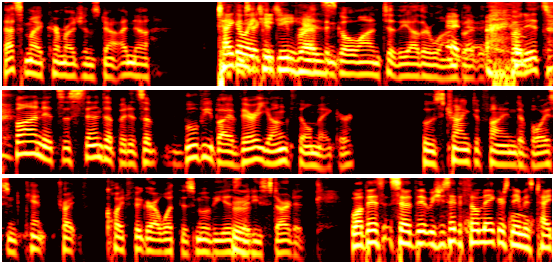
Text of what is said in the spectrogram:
that's my curmudgeon's down. I know. Taika I can take a deep breath has and go on to the other one, but but it's fun. It's a send up, but it's a movie by a very young filmmaker who's trying to find a voice and can't try quite figure out what this movie is Hmm. that he started. Well, this so the, we should say the filmmaker's name is Ta-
